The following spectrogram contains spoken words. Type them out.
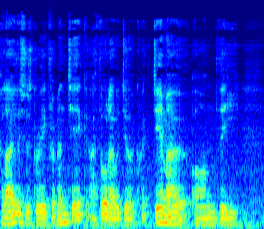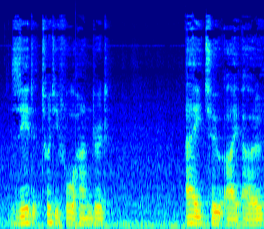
Hello, this is Greg from Intech. I thought I would do a quick demo on the Z2400 A2IO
